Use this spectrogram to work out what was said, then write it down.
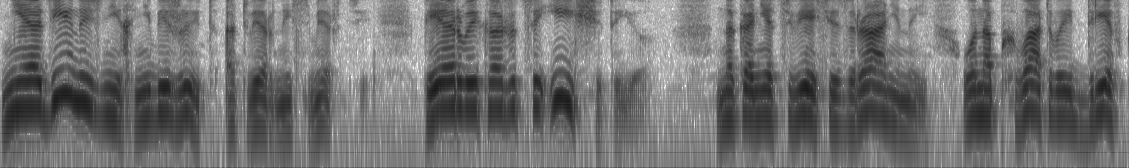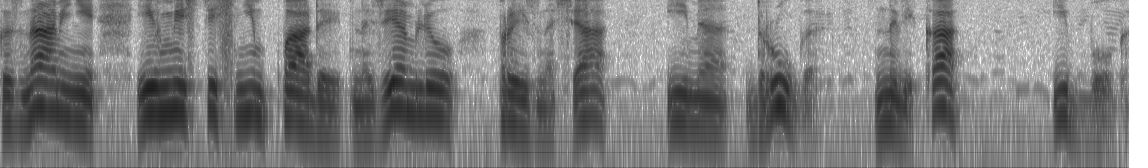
Ни один из них не бежит от верной смерти. Первый, кажется, ищет ее. Наконец, весь израненный, он обхватывает древко знамени и вместе с ним падает на землю, произнося имя друга, на века и Бога.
